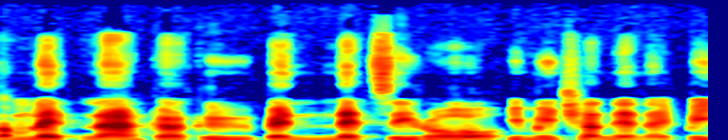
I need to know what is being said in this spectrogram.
สำเร็จนะ ก็คือเป็น Net Zero Emission เนี่ยในปี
